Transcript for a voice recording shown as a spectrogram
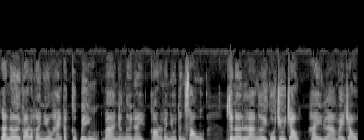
là nơi có rất là nhiều hải tặc cướp biển và những người này có rất là nhiều tính xấu. Cho nên là người của Triều Châu hay là Huệ Châu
